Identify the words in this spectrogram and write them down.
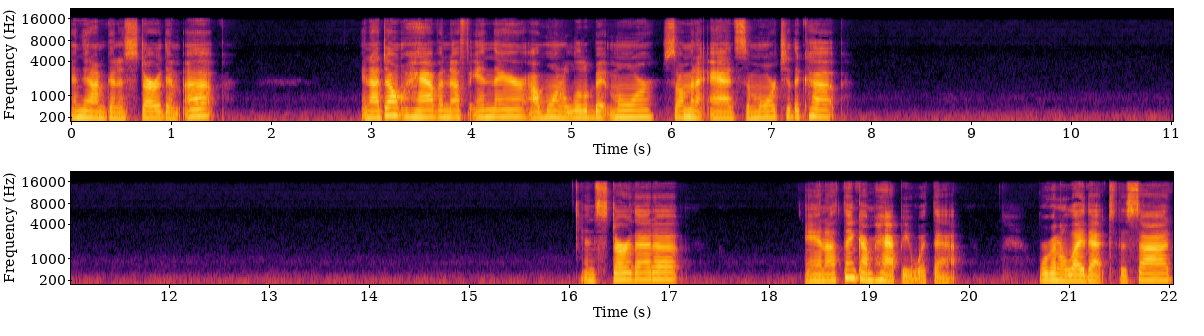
And then I'm going to stir them up. And I don't have enough in there. I want a little bit more, so I'm going to add some more to the cup. And stir that up. And I think I'm happy with that. We're going to lay that to the side.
